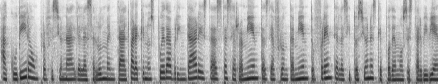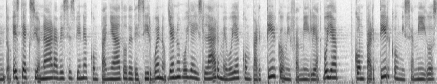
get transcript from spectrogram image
acudir a un profesional de la salud mental para que nos pueda brindar estas, herramientas de afrontamiento frente a las situaciones que podemos estar viviendo. Este accionar a veces viene acompañado de decir, bueno, ya no voy a aislarme, voy a compartir con mi familia, voy a compartir con mis amigos.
